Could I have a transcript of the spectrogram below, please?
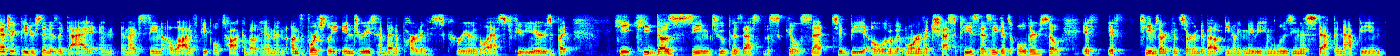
Patrick Peterson is a guy, and and I've seen a lot of people talk about him, and unfortunately, injuries have been a part of his career the last few years. But he he does seem to possess the skill set to be a little bit more of a chess piece as he gets older. So if if teams are concerned about, you know, maybe him losing a step and not being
